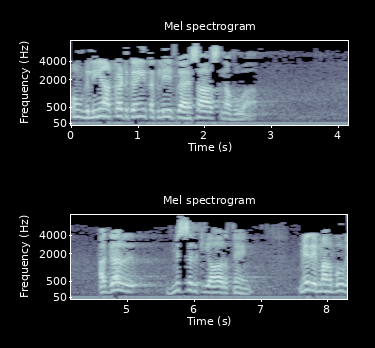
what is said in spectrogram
انگلیاں کٹ گئیں، تکلیف کا احساس نہ ہوا۔ اگر مصر کی عورتیں میرے محبوب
